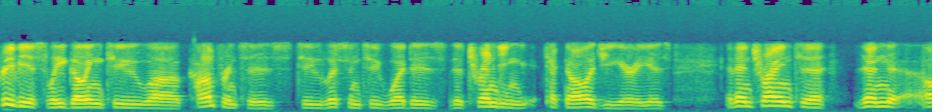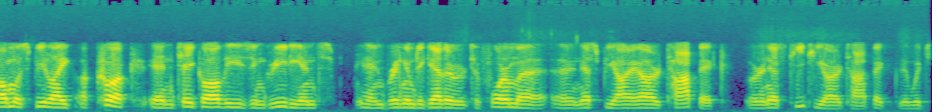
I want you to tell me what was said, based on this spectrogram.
previously going to uh, conferences to listen to what is the trending technology areas, and then trying to then almost be like a cook and take all these ingredients and bring them together to form a, an SBIR topic or an STTR topic, which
